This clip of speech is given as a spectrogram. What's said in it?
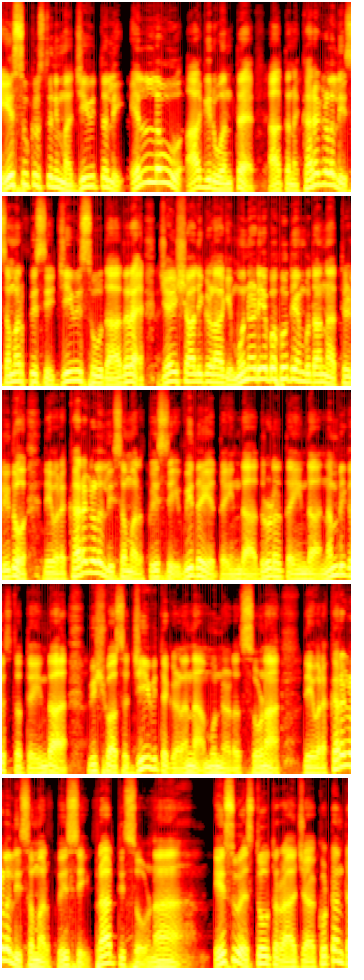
ಯೇಸುಕ್ರಿಸ್ತ ನಿಮ್ಮ ಜೀವಿತದಲ್ಲಿ ಎಲ್ಲವೂ ಆಗಿರುವಂತೆ ಆತನ ಕರಗಳಲ್ಲಿ ಸಮರ್ಪಿಸಿ ಜೀವಿಸುವುದಾದರೆ ಜಯಶಾಲಿಗಳಾಗಿ ಮುನ್ನಡೆಯಬಹುದು ಎಂಬುದನ್ನು ತಿಳಿದು ದೇವರ ಕರಗಳಲ್ಲಿ ಸಮರ್ಪಿಸಿ ವಿಧೇಯತೆಯಿಂದ, ದೃಢತೆಯಿಂದ, ನಂಬಿಗಸ್ತತೆಯಿಂದ ವಿಶ್ವಾಸ ಜೀವಿತಗಳನ್ನು ಮುನ್ನಡೆಸೋಣ. ದೇವರ ಕರಗಳಲ್ಲಿ ಸಮರ್ಪಿಸಿ ಪ್ರಾರ್ಥಿಸೋಣ. ಯೇಸುವೆ ಸ್ತೋತ್ರ ರಾಜ, ಕೊಟ್ಟಂತ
